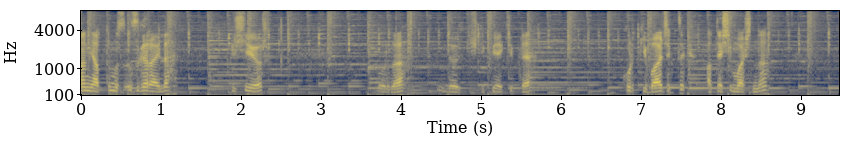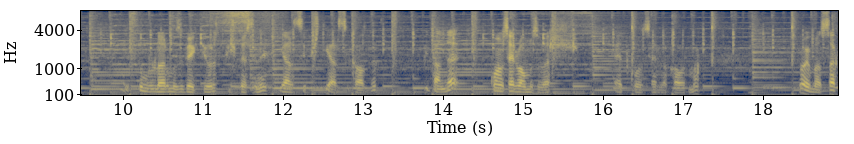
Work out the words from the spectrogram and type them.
Dallardan yaptığımız ızgarayla pişiyor. Burada 4 kişilik bir ekiple kurt gibi acıktık. Ateşin başında uskumrularımızı bekliyoruz pişmesini. Yarısı pişti, yarısı kaldı. Bir tane de konservamız var. Et konserve kavurma. Doymazsak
